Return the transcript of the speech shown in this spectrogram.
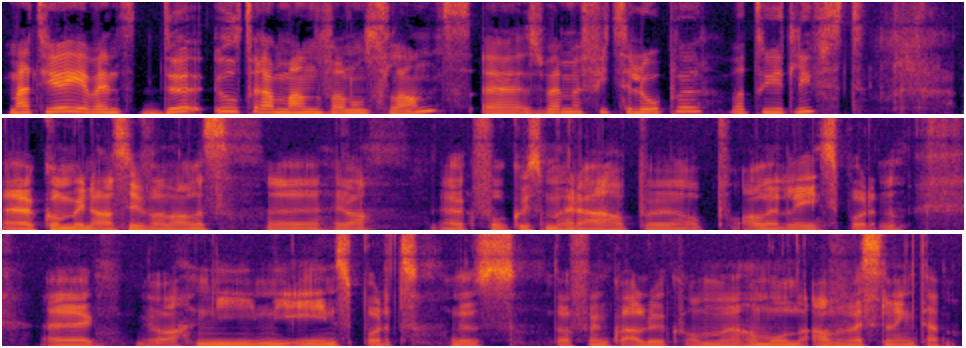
Mathieu, je bent de ultraman van ons land. Uh, zwemmen, fietsen, lopen, wat doe je het liefst? Uh, combinatie van alles. ja. Ik focus me graag op, op allerlei sporten. ja, niet, niet één sport, dus dat vind ik wel leuk om gewoon de afwisseling te hebben.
